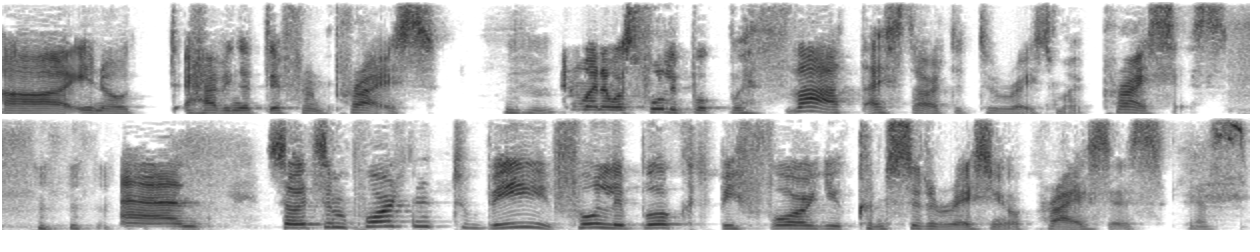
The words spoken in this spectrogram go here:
uh, you know, having a different price. Mm-hmm. And when I was fully booked with that, I started to raise my prices. and so it's important to be fully booked before you consider raising your prices. Yes.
